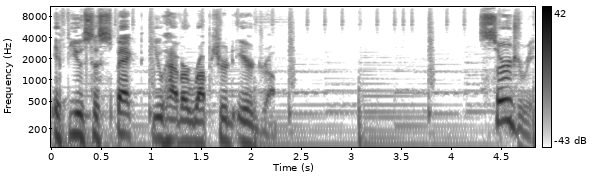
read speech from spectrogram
if you suspect you have a ruptured eardrum. Surgery.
